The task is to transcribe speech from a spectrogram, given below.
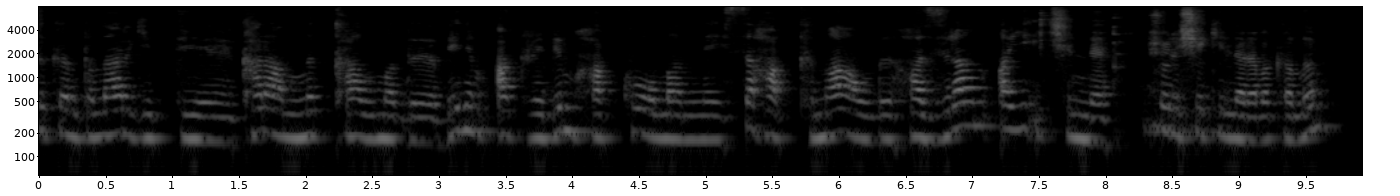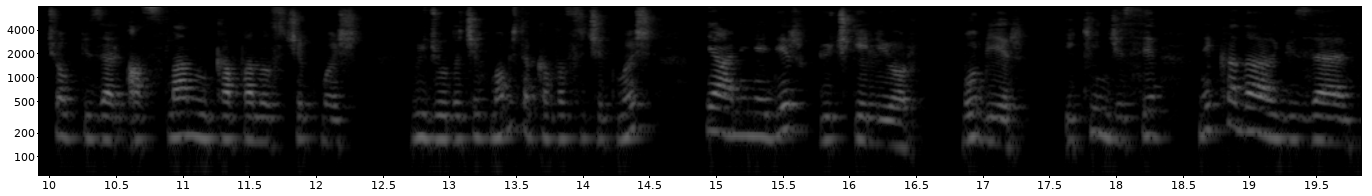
Sıkıntılar gitti. Karanlık kalmadı. Benim akrebim hakkı olan neyse hakkını aldı. Haziran ayı içinde. Şöyle şekillere bakalım. Çok güzel aslan kafanız çıkmış. Vücudu çıkmamış da kafası çıkmış. Yani nedir? Güç geliyor. Bu bir. İkincisi ne kadar güzel.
